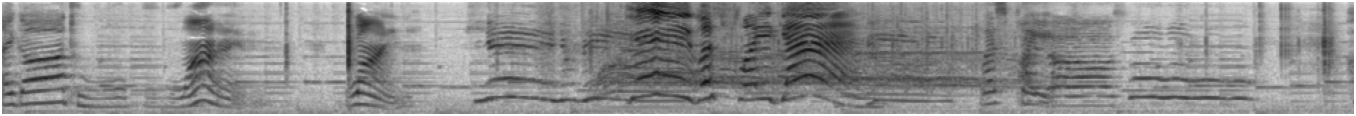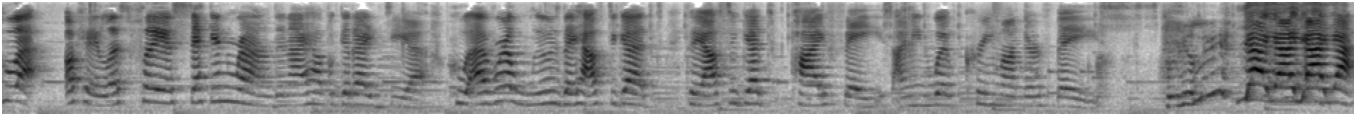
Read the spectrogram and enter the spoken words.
I got one. One. Yay, you win! Yay! Let's play again. Let's play. I lost. Woo. Who? Okay, let's play a second round, and I have a good idea. Whoever loses, they have to get they have to get pie face. I mean whipped cream on their face. Really? Yeah, yeah, yeah, yeah.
